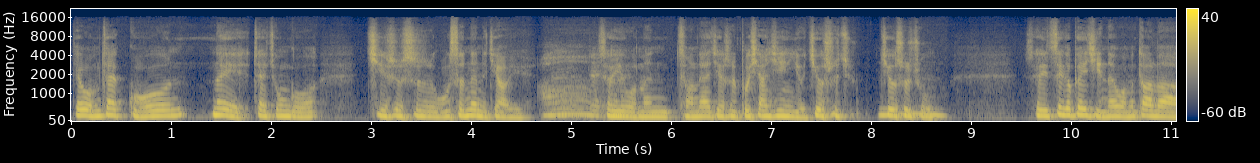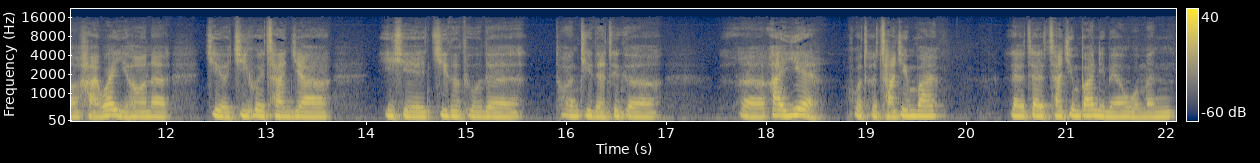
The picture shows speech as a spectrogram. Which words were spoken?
在我们在国内，在中国其实是无神论的教育，哦，所以我们从来就是不相信有救世主，救世主。所以这个背景呢，我们到了海外以后呢，就有机会参加一些基督徒的团体的这个呃爱宴或者查经班。呃，在查经班里面，我们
